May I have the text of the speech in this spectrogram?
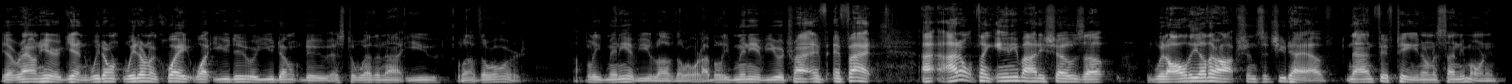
Yeah, around here, again, we don't, we don't equate what you do or you don't do as to whether or not you love the Lord. I believe many of you love the Lord. I believe many of you are trying. In, fact, I, I don't think anybody shows up with all the other options that you'd have 9:15 on a Sunday morning,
